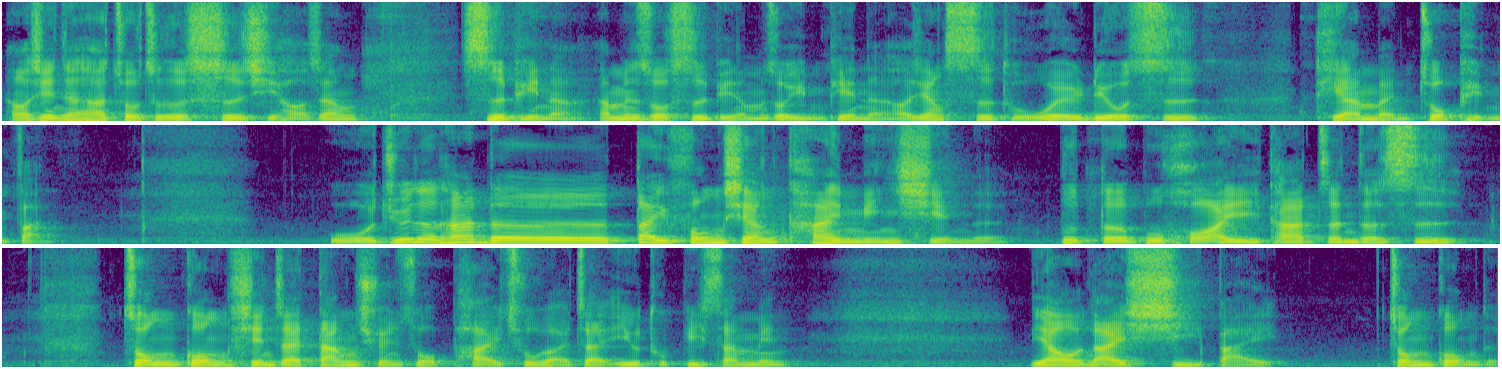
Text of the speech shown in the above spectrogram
然后现在他做这个事情，好像视频啊，他们说视频，我们说影片呢、啊，好像试图为六四天安门做平反。我觉得他的带风向太明显了，不得不怀疑他真的是中共现在当权所派出来在 YouTube 上面要来洗白中共的。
